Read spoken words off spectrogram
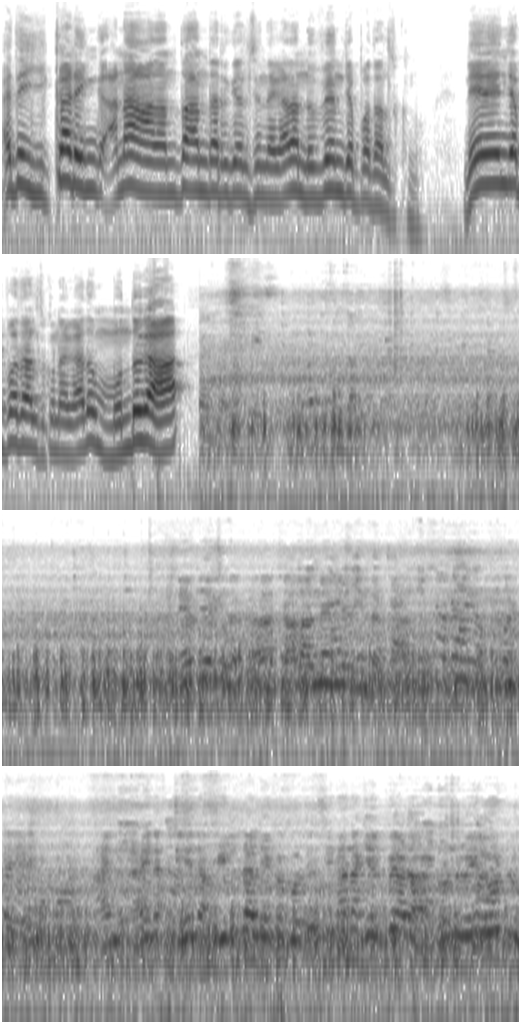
అయితే ఇక్కడ ఇంక అన్న అదంతా అందరికి తెలిసిందే కదా నువ్వేం చెప్పదలుచుకున్నావు? నేనేం చెప్పదలుచుకున్నా కాదు ముందుగా చాలా అన్యాయం జరిగిందక్క. ఆయన ఆయన ఏదైనా లేకపోతే సినాన్న గెలిపాడా? రెండు వేల ఓట్లు.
